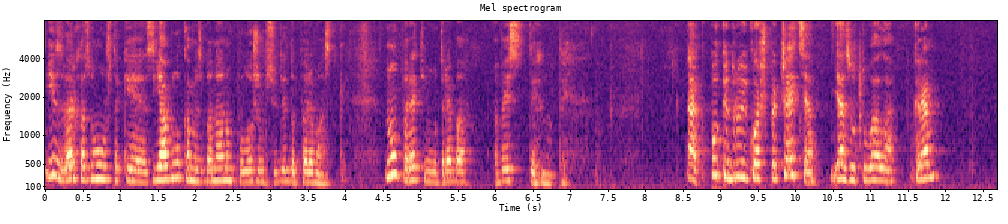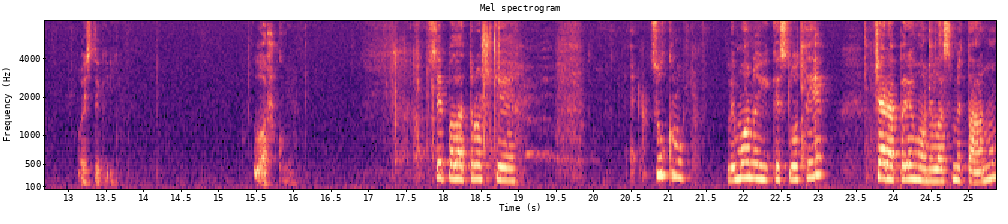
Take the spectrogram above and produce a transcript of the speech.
І зверху, знову ж таки, з яблуками, з бананом положимо сюди до перемастки. Ну, перед йому треба вистигнути. Так, поки другий корж печеться, я зготувала крем. Ось такий ложкою. Всипала трошки цукру, лимонної кислоти. Вчора перегонила сметану.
